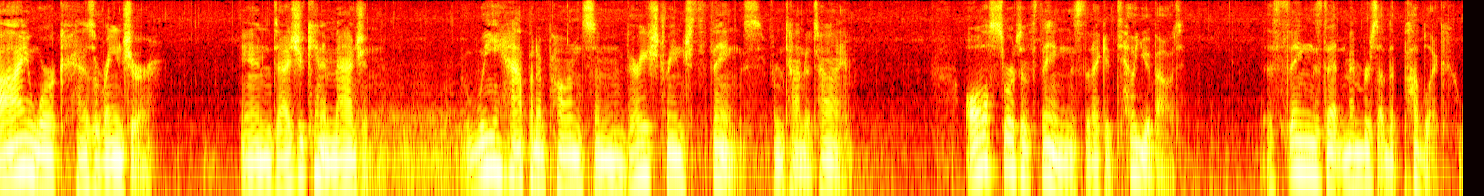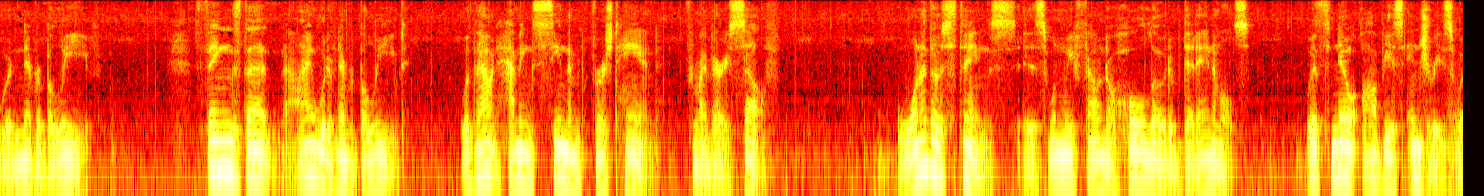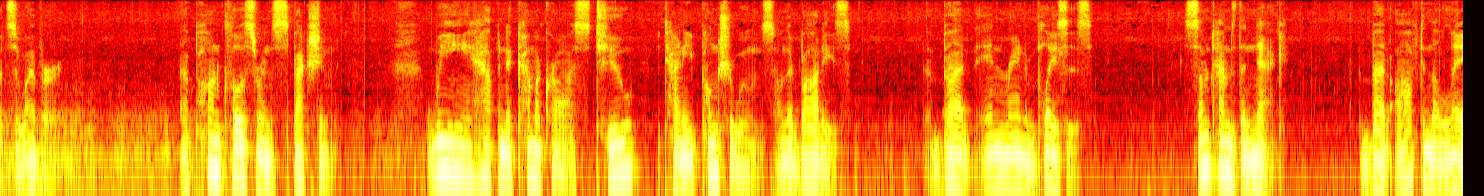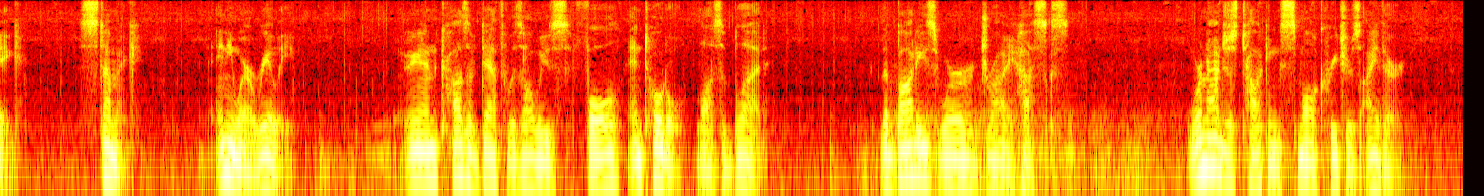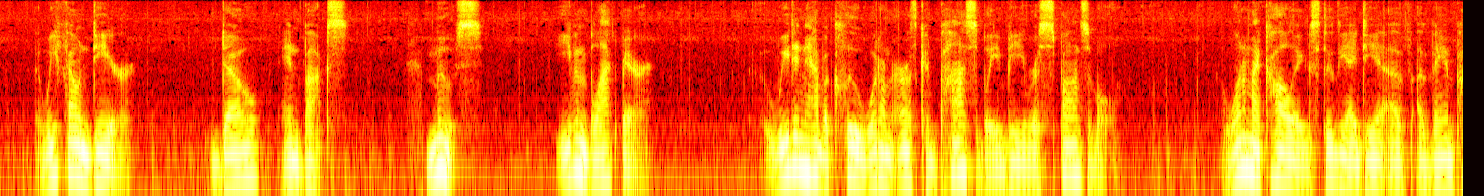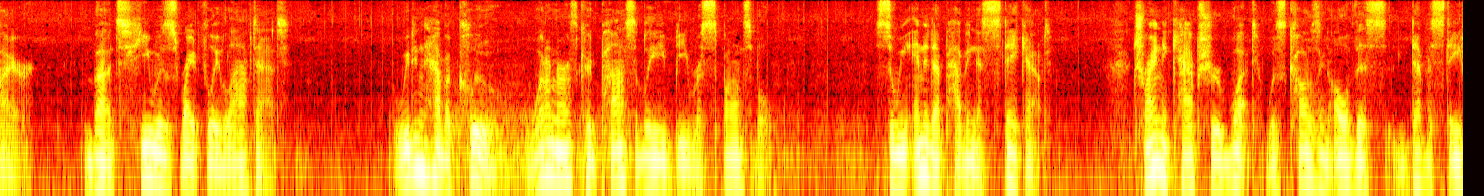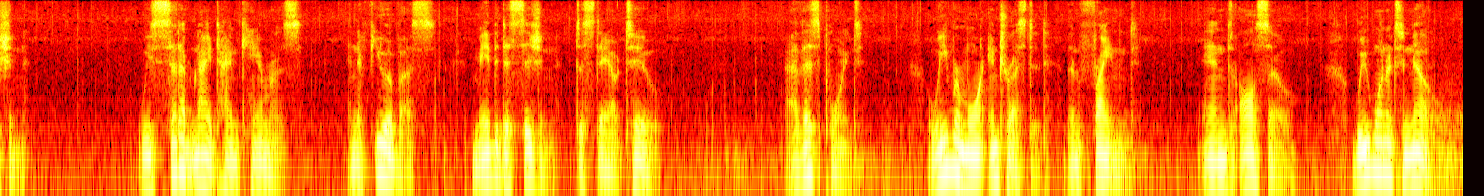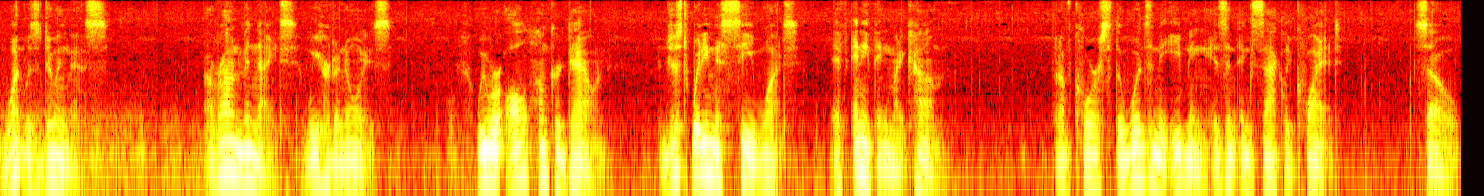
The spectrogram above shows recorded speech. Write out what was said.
I work as a ranger, and as you can imagine, we happen upon some very strange things from time to time. All sorts of things that I could tell you about. Things that members of the public would never believe. Things that I would have never believed without having seen them firsthand for my very self. One of those things is when we found a whole load of dead animals with no obvious injuries whatsoever. Upon closer inspection, we happened to come across two tiny puncture wounds on their bodies, but in random places. Sometimes the neck, but often the leg, stomach, anywhere really. And cause of death was always full and total loss of blood. The bodies were dry husks. We're not just talking small creatures either. We found deer, doe, and bucks, moose, even black bear. We didn't have a clue what on earth could possibly be responsible. One of my colleagues threw the idea of a vampire, but he was rightfully laughed at. We didn't have a clue what on earth could possibly be responsible. So we ended up having a stakeout, trying to capture what was causing all of this devastation. We set up nighttime cameras, and a few of us made the decision to stay out too. At this point, we were more interested than frightened, and also, we wanted to know what was doing this. Around midnight, we heard a noise. We were all hunkered down, just waiting to see what, if anything, might come. Of course, the woods in the evening isn't exactly quiet, so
